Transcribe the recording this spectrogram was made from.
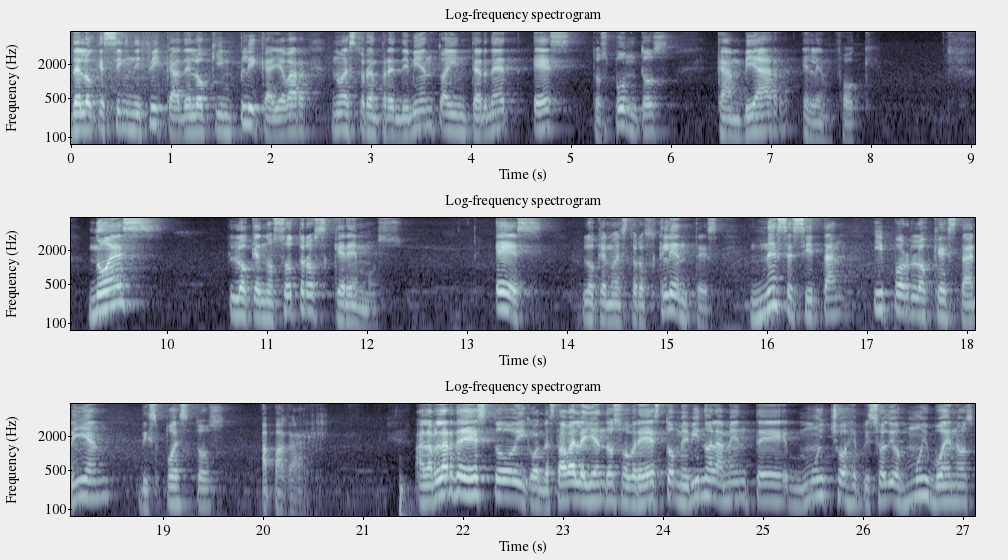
de lo que significa, de lo que implica llevar nuestro emprendimiento a internet es, dos puntos, cambiar el enfoque. No es lo que nosotros queremos es lo que nuestros clientes necesitan y por lo que estarían dispuestos a pagar. Al hablar de esto y cuando estaba leyendo sobre esto, me vino a la mente muchos episodios muy buenos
